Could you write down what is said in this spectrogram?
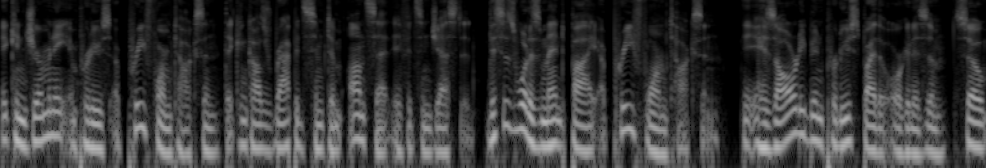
it can germinate and produce a preformed toxin that can cause rapid symptom onset if it's ingested. This is what is meant by a preformed toxin. It has already been produced by the organism, so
